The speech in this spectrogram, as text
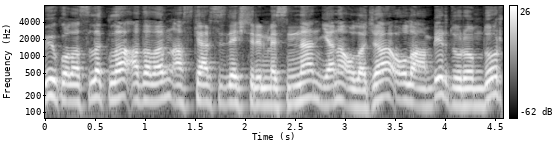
büyük olasılıkla adaların askersizleştirilmesinden yana olacağı olağan bir durumdur.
